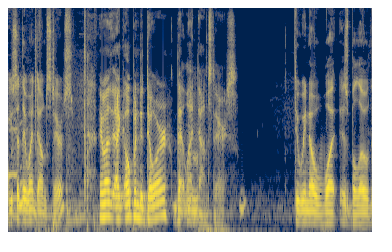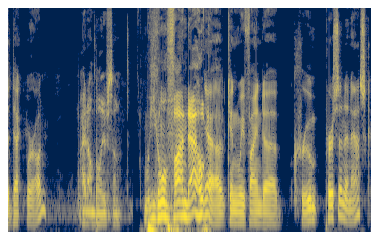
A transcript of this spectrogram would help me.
You said they went downstairs? they went, like opened a door that led downstairs. Do we know what is below the deck we're on? I don't believe so. We gonna find out. Yeah, can we find a crew person and ask?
